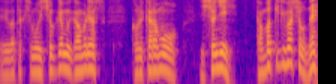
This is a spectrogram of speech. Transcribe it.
えー私も一生懸命頑張ります。これからも一緒に頑張っていきましょうね、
